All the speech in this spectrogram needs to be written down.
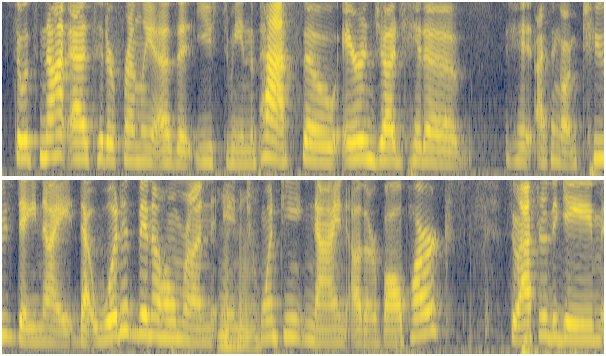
So, it's not as hitter friendly as it used to be in the past. So, Aaron Judge hit a hit, I think, on Tuesday night that would have been a home run in mm-hmm. 29 other ballparks. So after the game,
